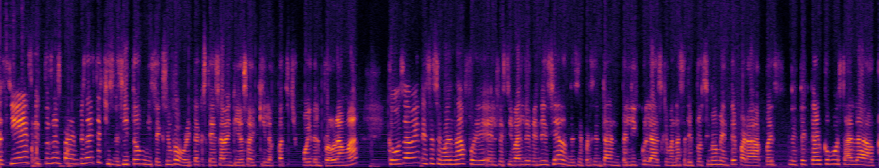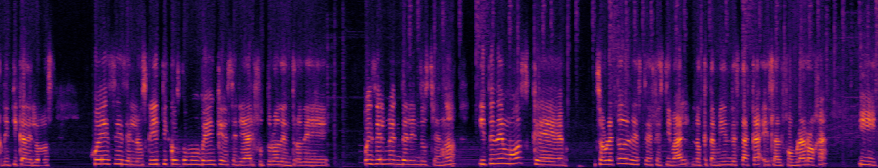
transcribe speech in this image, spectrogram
Así es, entonces para empezar este chismecito, mi sección favorita, que ustedes saben que yo soy aquí la Pati Chapoy del programa. Como saben, esta semana fue el Festival de Venecia, donde se presentan películas que van a salir próximamente para pues detectar cómo está la crítica de los jueces, de los críticos, cómo ven que sería el futuro dentro de pues del, de la industria, ¿no? Y tenemos que, sobre todo en este festival, lo que también destaca es la alfombra roja y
